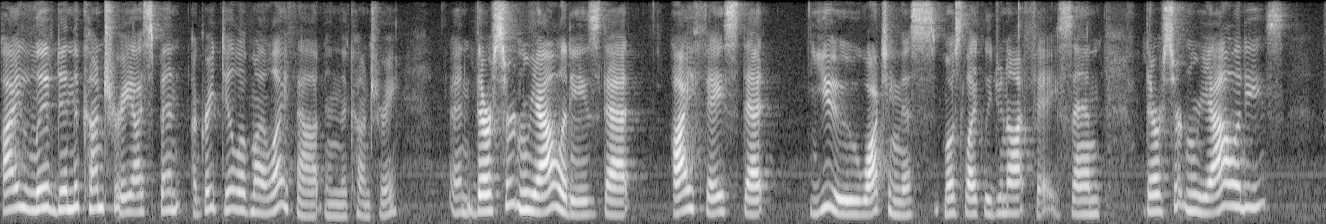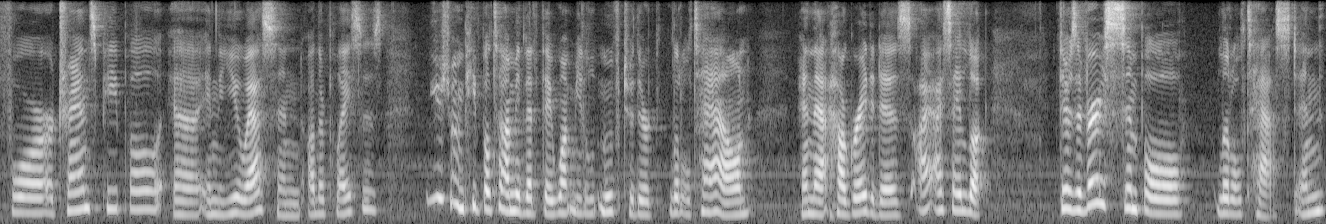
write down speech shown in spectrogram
I lived in the country. I spent a great deal of my life out in the country. And there are certain realities that I face that you, watching this, most likely do not face. And there are certain realities for trans people uh, in the US and other places, usually when people tell me that they want me to move to their little town and that how great it is, I, I say, look, there's a very simple little test, and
